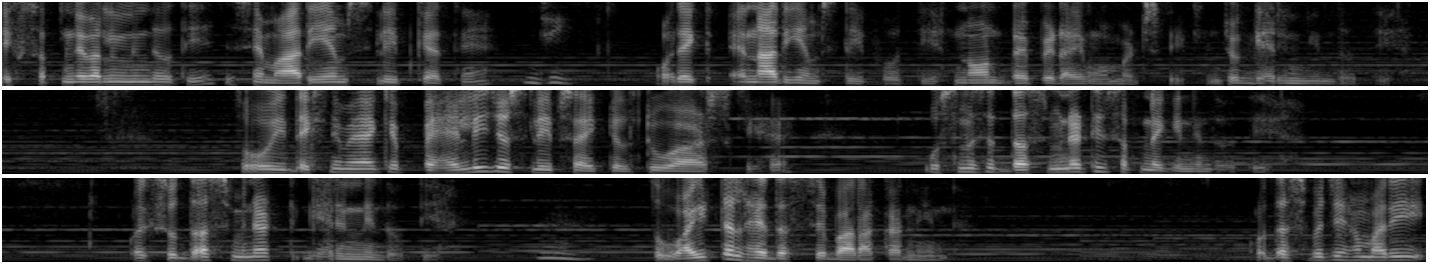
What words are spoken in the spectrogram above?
एक सपने वाली नींद होती है जिसे हम आर स्लीप कहते हैं। जी। और एक एन स्लीप होती है non rapid eye movement sleep जो गहरी नींद होती है। तो ये देखने में आया कि पहली जो स्लीप साइकिल टू आवर्स की है उसमें से 10 मिनट ही सपने की नींद होती है। और 110 मिनट गहरी नींद होती है। हम्म, तो वाइटल है 10 से 12 का नींद। और 10 बजे हमारी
